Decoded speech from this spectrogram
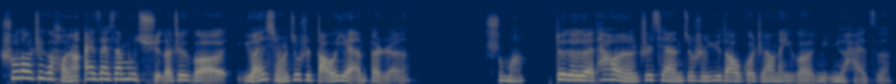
说到这个，好像《爱在三部曲》的这个原型就是导演本人，是吗？对对对，他好像之前就是遇到过这样的一个女女孩子，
